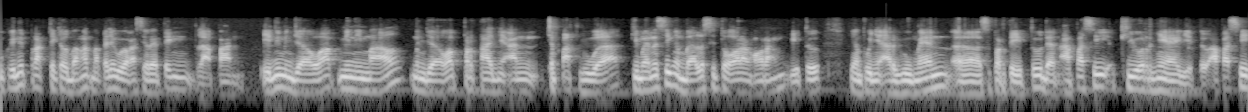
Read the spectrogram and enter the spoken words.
buku ini praktikal banget makanya gue kasih rating 8. Ini menjawab minimal menjawab pertanyaan cepat gue, gimana sih ngebales itu orang-orang gitu yang punya argumen uh, seperti itu dan apa sih cure-nya gitu, apa sih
